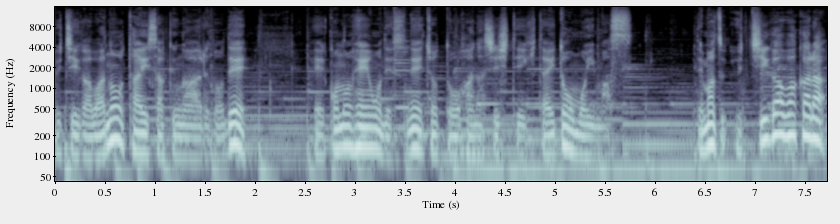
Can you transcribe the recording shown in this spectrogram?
内側の対策があるので、えこの辺をですねちょっとお話ししていきたいと思います。でまず内側から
